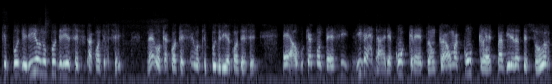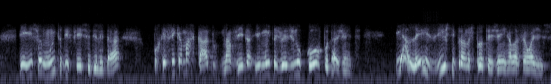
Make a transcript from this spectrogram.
que poderia ou não poderia ser, acontecer, né? ou que aconteceu ou que poderia acontecer. É algo que acontece de verdade, é concreto, é um trauma concreto na vida da pessoa e isso é muito difícil de lidar porque fica marcado na vida e muitas vezes no corpo da gente. E a lei existe para nos proteger em relação a isso.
